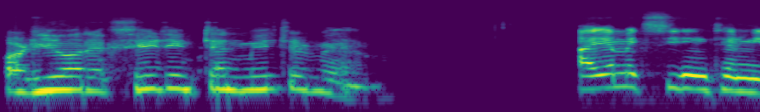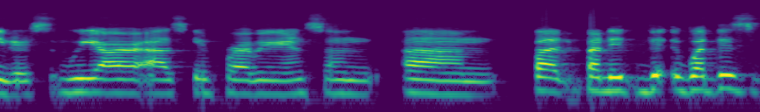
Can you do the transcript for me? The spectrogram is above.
But you are exceeding 10 meter, ma'am. I am exceeding 10 meters. We are asking for a variance on, um, but but it, th- what this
